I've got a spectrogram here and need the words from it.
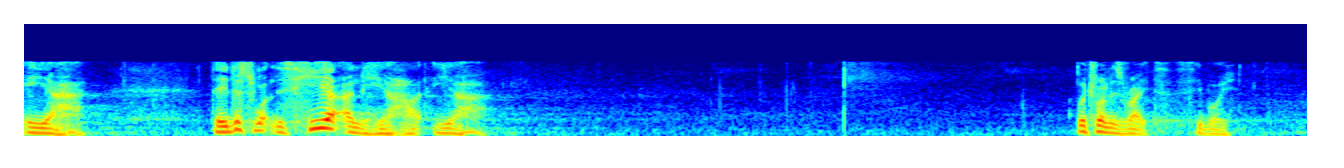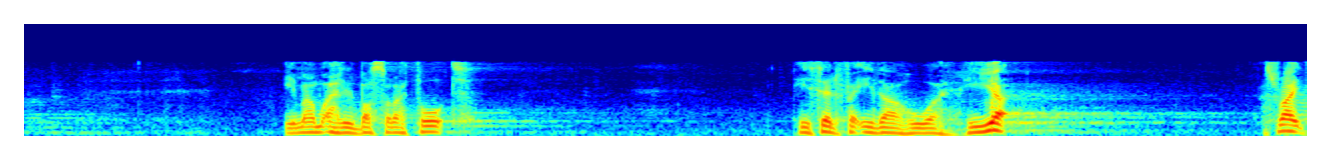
إياها. They just want this here and here إياها. Which one is right, Sibawayh? Imam Ahl al-Basra thought. He said فإذا هو هي. That's right.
